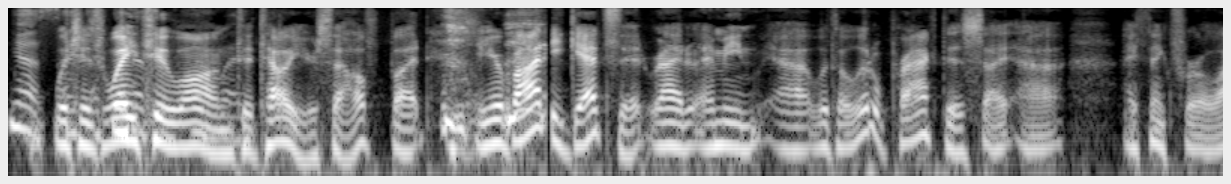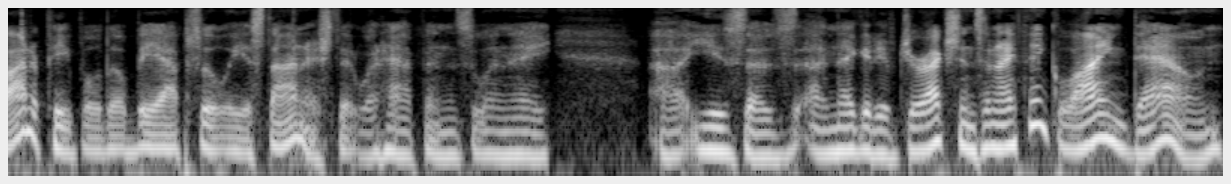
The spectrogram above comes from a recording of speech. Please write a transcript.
Yes. which I- I is think way too long to tell yourself, but your body gets it, right? I mean, uh, with a little practice, I uh, I think for a lot of people, they'll be absolutely astonished at what happens when they uh, use those uh, negative directions. And I think lying down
